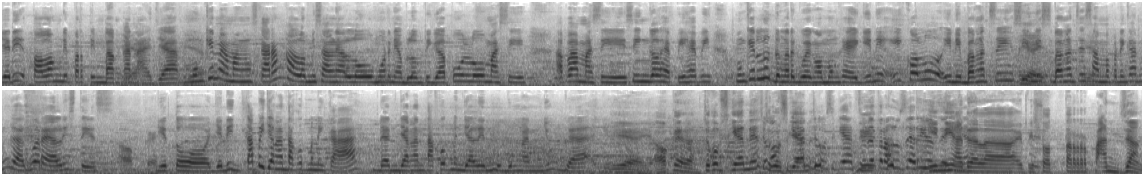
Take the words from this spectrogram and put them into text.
jadi tolong dipertimbangkan Iya, aja iya. mungkin memang sekarang kalau misalnya lo umurnya belum 30 masih apa masih single happy happy mungkin lo denger gue ngomong kayak gini ih kok lo ini banget sih sinis iya. banget sih Iya. sama pernikahan enggak gue realistis Oke. gitu jadi tapi jangan takut menikah dan jangan takut menjalin hubungan juga gitu Iya, iya. Oke. Cukup sekian ya. Cukup sekian, cukup sekian. Sudah terlalu serius Ini ini ya. adalah episode terpanjang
